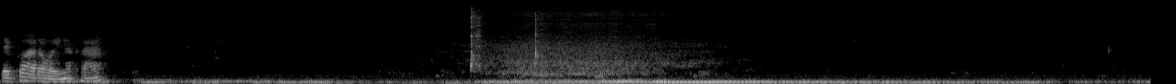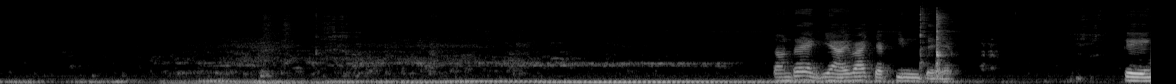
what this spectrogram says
แต่ก็อร่อยนะคะ ตอนแรกยายว่าจะกินแต่เกง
